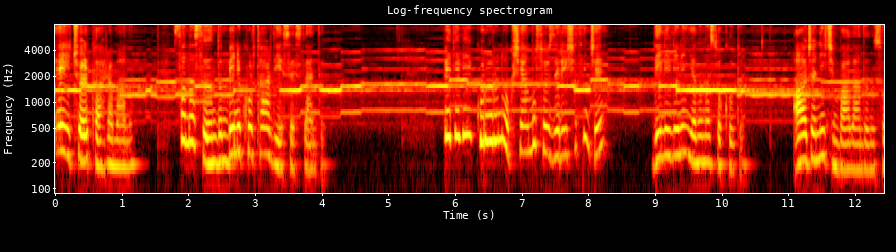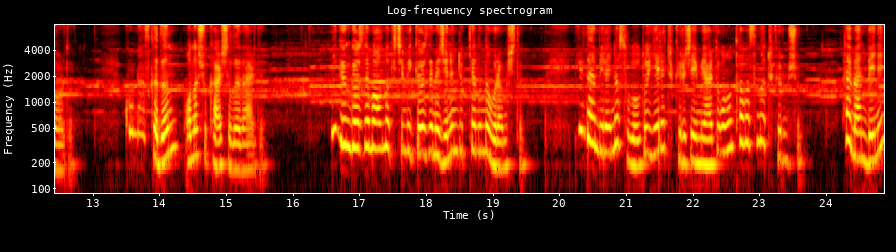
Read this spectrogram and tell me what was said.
''Ey çöl kahramanı, sana sığındım beni kurtar.'' diye seslendi. Bedevi gururunu okşayan bu sözleri işitince Delile'nin yanına sokuldu. Ağaca niçin bağlandığını sordu. Kurnaz kadın ona şu karşılığı verdi. Bir gün gözleme almak için bir gözlemecinin dükkanına uğramıştım. Birdenbire nasıl oldu yere tüküreceğim yerde onun tavasına tükürmüşüm. Hemen beni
